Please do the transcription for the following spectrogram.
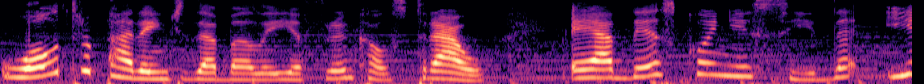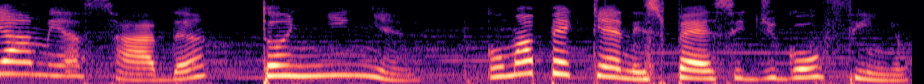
O outro parente da baleia franca austral é a desconhecida e ameaçada toninha, uma pequena espécie de golfinho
